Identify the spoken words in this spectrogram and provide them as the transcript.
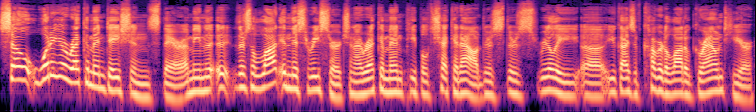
So, what are your recommendations there? I mean, uh, there's a lot in this research, and I recommend people check it out. There's, there's really, uh, you guys have covered a lot of ground here.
